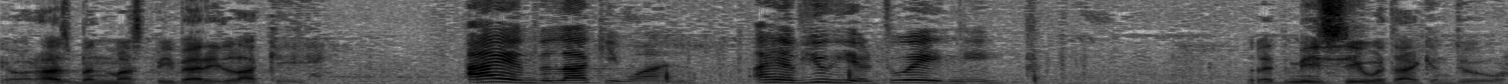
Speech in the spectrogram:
Your husband must be very lucky. I am the lucky one. I have you here to aid me. Let me see what I can do.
